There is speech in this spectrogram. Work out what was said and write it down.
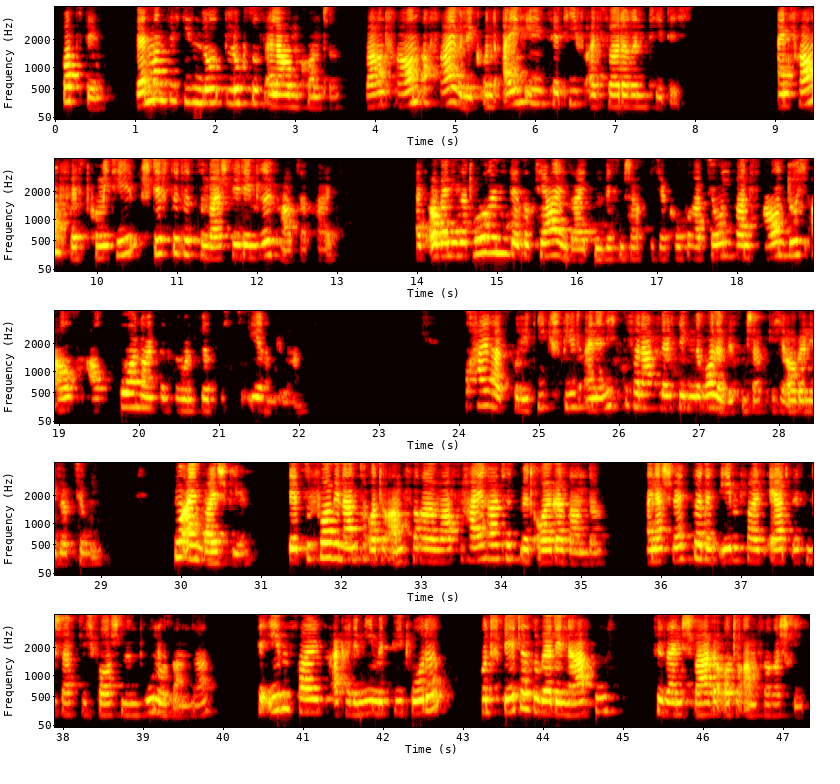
Trotzdem, wenn man sich diesen Luxus erlauben konnte, waren Frauen auch freiwillig und eigeninitiativ als Förderin tätig. Ein Frauenfestkomitee stiftete zum Beispiel den Grillparzer-Preis. Als Organisatorin der sozialen Seiten wissenschaftlicher Kooperation waren Frauen durchaus auch vor 1945 zu Ehren gelangt. Auch Heiratspolitik spielt eine nicht zu vernachlässigende Rolle wissenschaftlicher Organisationen. Nur ein Beispiel. Der zuvor genannte Otto Ampferer war verheiratet mit Olga Sander, einer Schwester des ebenfalls erdwissenschaftlich forschenden Bruno Sander, der ebenfalls Akademiemitglied wurde und später sogar den Nachruf für seinen Schwager Otto Ampferer schrieb.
